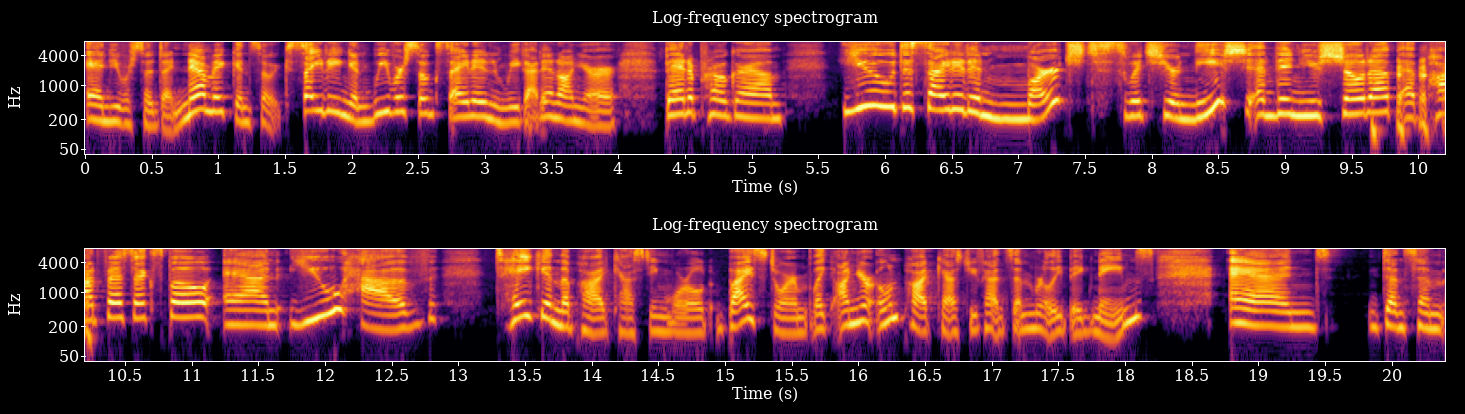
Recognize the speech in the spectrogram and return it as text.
And you were so dynamic and so exciting. And we were so excited. And we got in on your beta program. You decided in March to switch your niche. And then you showed up at Podfest Expo and you have taken the podcasting world by storm. Like on your own podcast, you've had some really big names and done some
